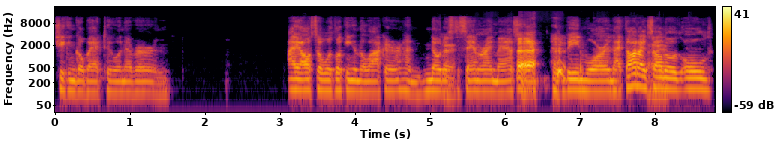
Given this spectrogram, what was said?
she can go back to whenever and I also was looking in the locker and noticed Okay. the samurai mask being Bean wore and I thought I saw Alright. those old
